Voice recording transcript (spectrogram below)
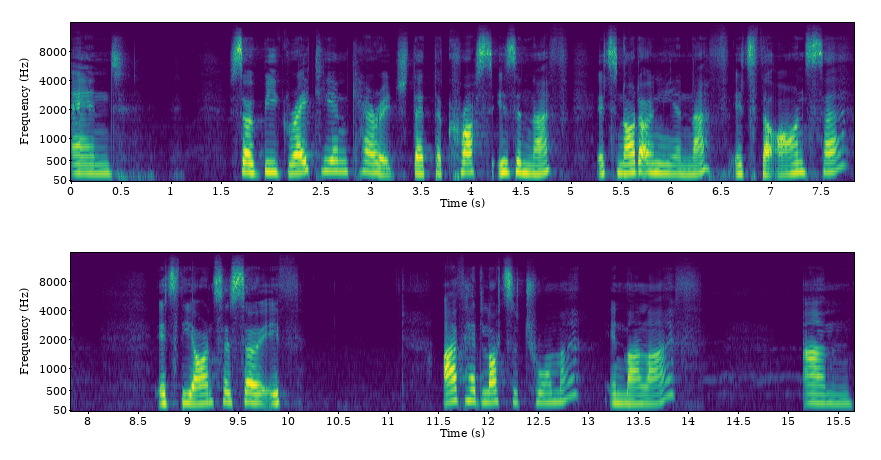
And so be greatly encouraged that the cross is enough. It's not only enough, it's the answer. It's the answer. So if I've had lots of trauma in my life, um,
